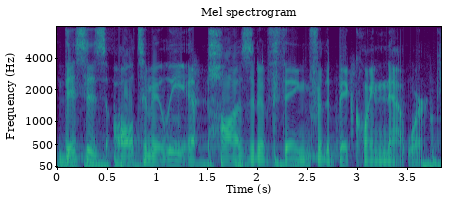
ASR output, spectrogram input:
this is ultimately a positive thing for the Bitcoin network.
